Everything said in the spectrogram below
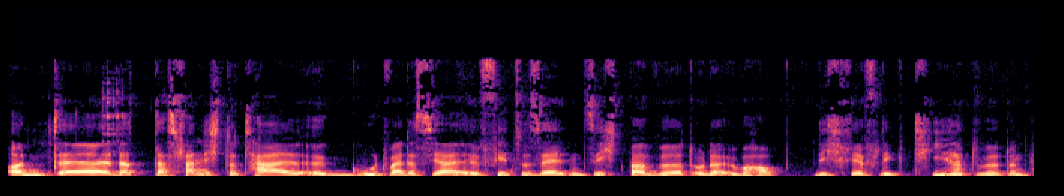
Und äh, das, das fand ich total äh, gut, weil das ja äh, viel zu selten sichtbar wird oder überhaupt nicht reflektiert wird. Und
